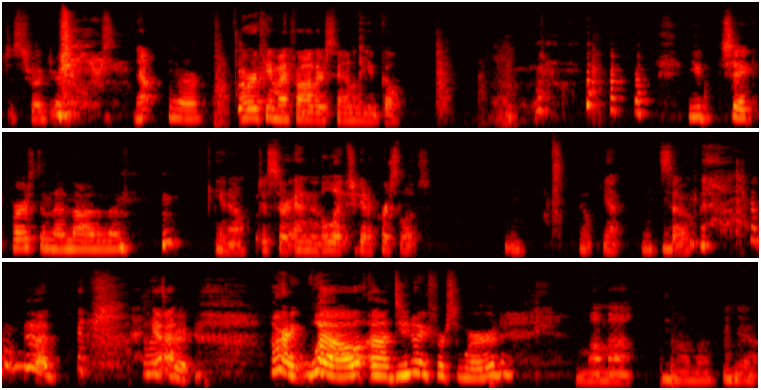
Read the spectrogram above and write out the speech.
just shrugged your shoulders. Yeah. Yeah. Or if you're my father's family, you'd go. You'd shake first and then nod and then. You know, just sort of, and the lips, you got to purse the lips. Mhm. So, Good. That's Yeah. great. All right. Well, uh, do you know your first word? mama. Mama. Mhm. Yeah.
